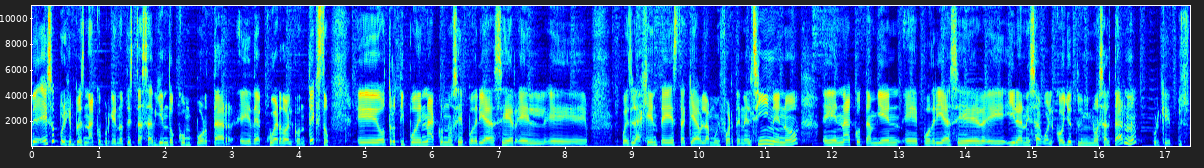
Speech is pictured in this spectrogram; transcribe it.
eso, por ejemplo, es naco porque no te estás sabiendo comportar eh, de acuerdo al contexto. Eh, otro tipo de naco, no sé, podría ser el. eh, pues la gente esta que habla muy fuerte en el cine, ¿no? Naco también podría ser ir a Nezahualcóyotl y no asaltar, ¿no? Porque, pues,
